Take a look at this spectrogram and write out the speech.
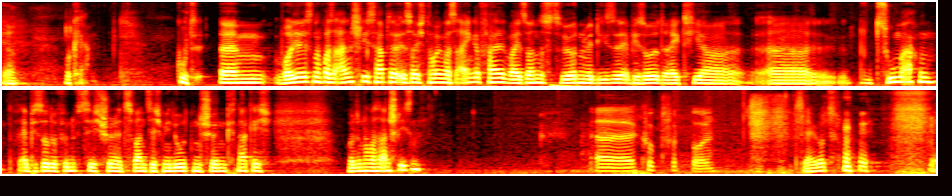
Ja. Okay. Gut, ähm, wollt ihr jetzt noch was anschließen? Habt ihr, ist euch noch irgendwas eingefallen? Weil sonst würden wir diese Episode direkt hier äh, zumachen. Episode 50, schöne 20 Minuten, schön knackig. Wollt ihr noch was anschließen? Äh, guckt Football. Sehr gut. ja.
